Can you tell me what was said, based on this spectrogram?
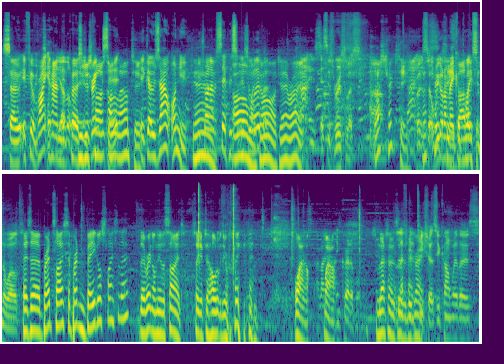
So if you're right-handed other person You just drinks can't- it, allowed to. it goes out on you. Yeah. You try and have a sip, it's, oh it's all my over. god! Yeah, right. That is, This is ruthless. That's tricksy. But That's so we got to make a I a like place in the world. There's a bread slicer, a bread and bagel slicer there. They're written on the other side, so you have to hold it with your right hand. Wow! Wow! Incredible. Some left-handed scissors would be great. t-shirts, you can't wear those.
